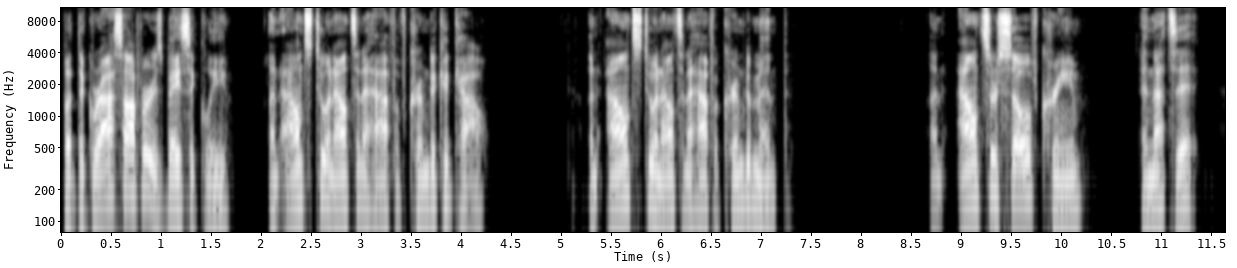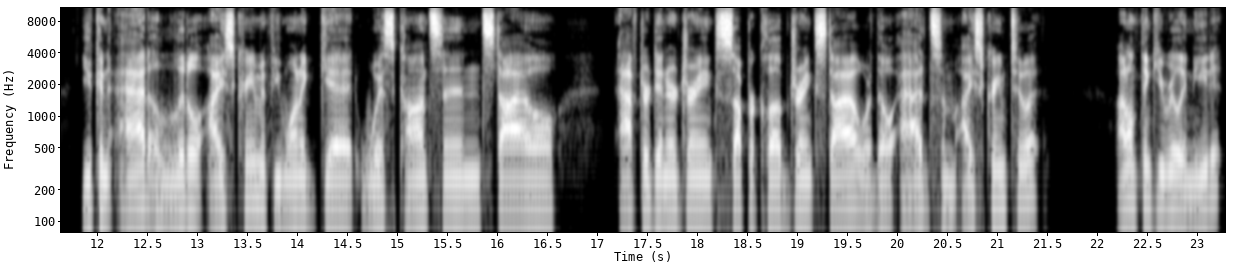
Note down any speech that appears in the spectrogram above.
But the grasshopper is basically an ounce to an ounce and a half of creme de cacao, an ounce to an ounce and a half of creme de menthe, an ounce or so of cream, and that's it. You can add a little ice cream if you want to get Wisconsin style after dinner drinks, supper club drink style, where they'll add some ice cream to it. I don't think you really need it,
